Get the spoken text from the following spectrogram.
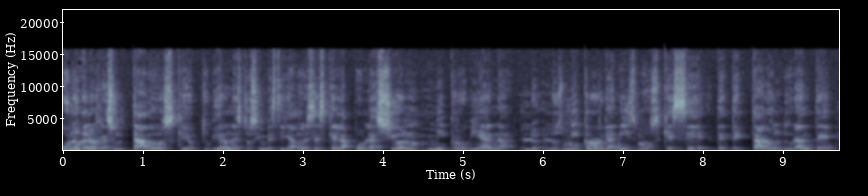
Uno de los resultados que obtuvieron estos investigadores es que la población microbiana, los microorganismos que se detectaron durante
